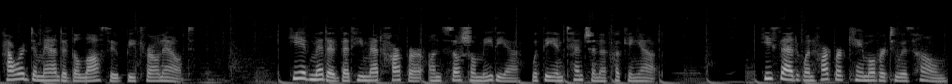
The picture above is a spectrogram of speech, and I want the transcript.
Howard demanded the lawsuit be thrown out. He admitted that he met Harper on social media with the intention of hooking up. He said when Harper came over to his home,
